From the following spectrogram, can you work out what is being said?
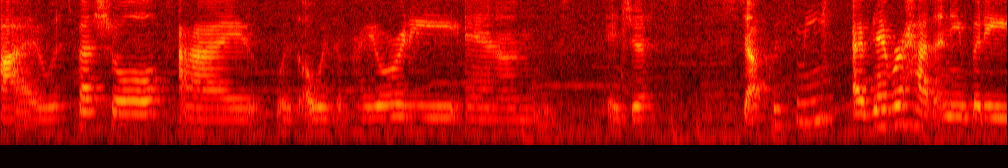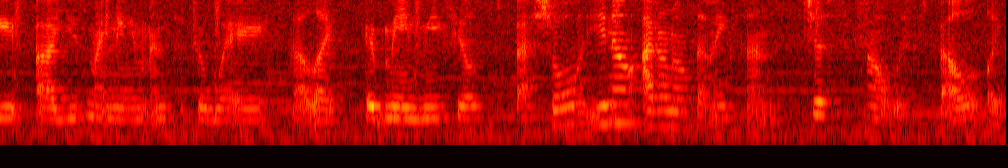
I was special, I was always a priority, and it just stuck with me. I've never had anybody uh, use my name in such a way that like it made me feel special, you know? I don't know if that makes sense. Just how it was spelled like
